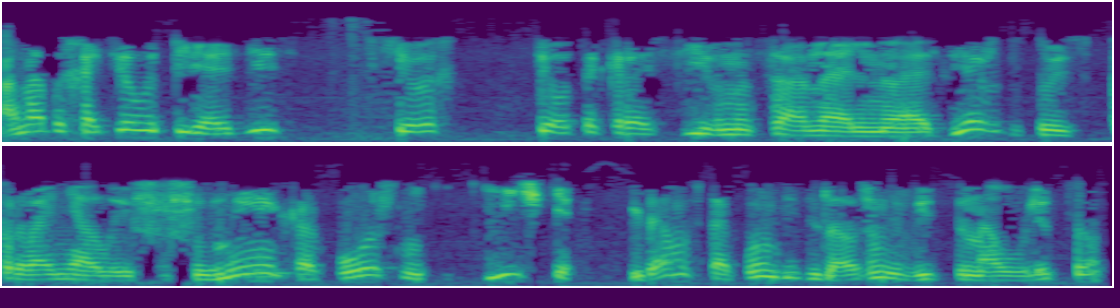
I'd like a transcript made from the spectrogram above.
она бы хотела переодеть всех теток России в национальную одежду, то есть провонялые шушуны, кокошники, кички. Когда мы в таком виде должны выйти на улицу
